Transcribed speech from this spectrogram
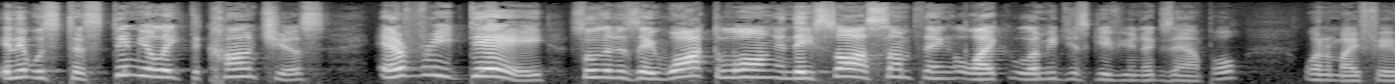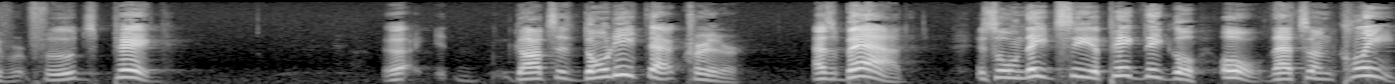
and it was to stimulate the conscious every day so that as they walked along and they saw something like, let me just give you an example, one of my favorite foods, pig. Uh, God says, don't eat that critter. That's bad. And so when they'd see a pig, they'd go, oh, that's unclean.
